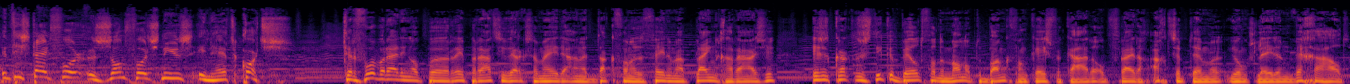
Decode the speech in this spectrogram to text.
het is tijd voor Zandvoorts nieuws in het kort. Ter voorbereiding op eh, reparatiewerkzaamheden aan het dak van het Venema Pleingarage... is het karakteristieke beeld van de man op de bank van Kees Verkade... op vrijdag 8 september jongsleden weggehaald.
